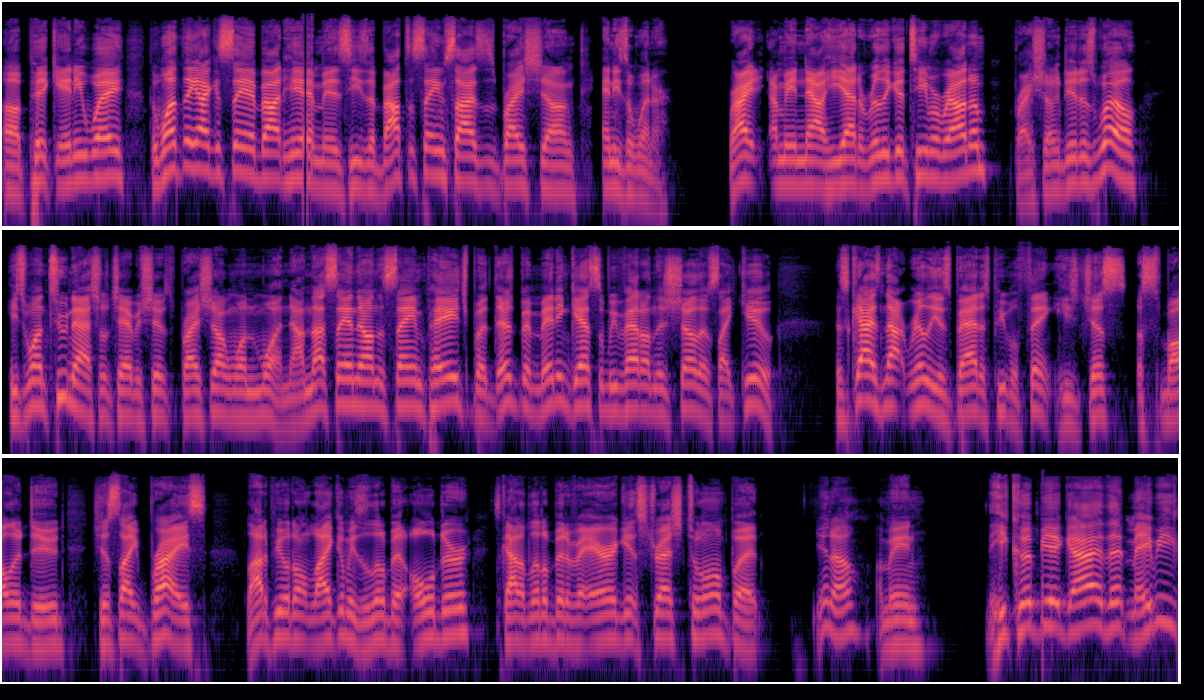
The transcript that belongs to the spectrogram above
uh, pick anyway. The one thing I can say about him is he's about the same size as Bryce Young, and he's a winner. Right. I mean, now he had a really good team around him. Bryce Young did as well. He's won two national championships. Bryce Young won one. Now I'm not saying they're on the same page, but there's been many guests that we've had on this show that's like you. This guy's not really as bad as people think. He's just a smaller dude, just like Bryce. A lot of people don't like him. He's a little bit older. He's got a little bit of an arrogant stretch to him, but you know, I mean, he could be a guy that maybe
